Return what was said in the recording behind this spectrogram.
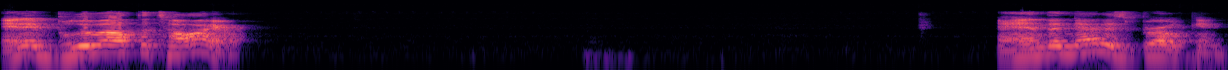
And it blew out the tire. And the net is broken.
